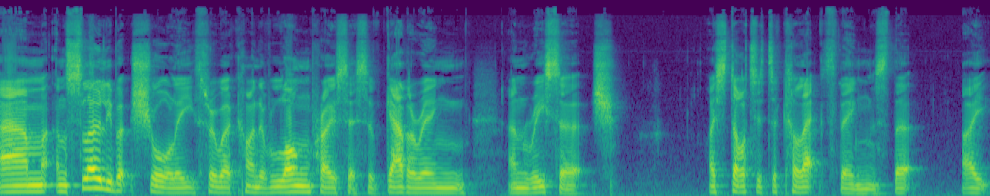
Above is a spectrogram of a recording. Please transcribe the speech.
Um, and slowly but surely, through a kind of long process of gathering and research, I started to collect things that I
